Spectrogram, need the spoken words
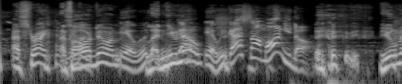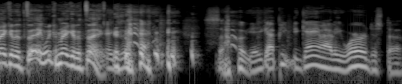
That's right. That's all we're doing. Yeah, we're letting you got- know. Yeah, we got something on you, though. you want to make it a thing? We can make it a thing. exactly. So yeah, you got to peep the game out of your word and stuff.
